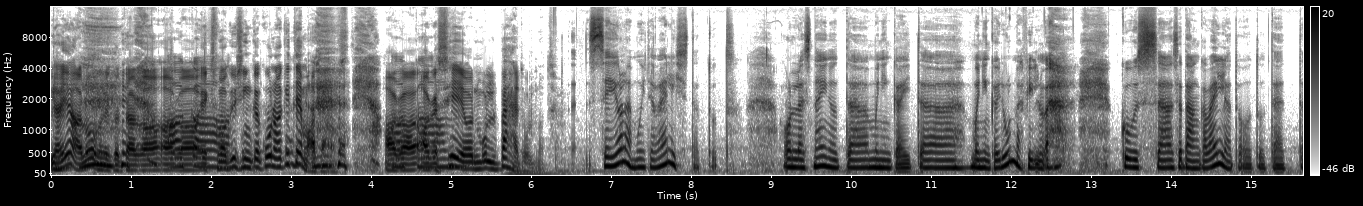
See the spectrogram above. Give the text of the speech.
ja, ja loomulikult, aga, aga, aga eks ma küsin ka kunagi tema käest. aga, aga see on mul pähe tulnud see ei ole muide välistatud olles näinud äh, mõningaid, äh, mõningaid ulmefilme, kus äh, seda on ka välja toodud, et,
